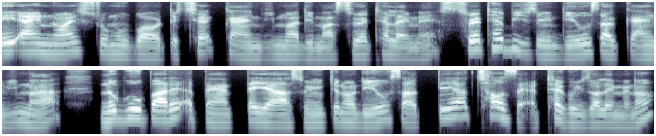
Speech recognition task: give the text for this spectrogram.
AI noise remover တစ်ချက်ကန်ပြီးမှဒီမှာဆွဲထည့်လိုက်မယ်ဆွဲထည့်ပြီးဆိုရင်ဒီဥစ္စာကန်ပြီးမှ logo ပါတဲ့အတန်100ဆိုရင်ကျွန်တော်ဒီဥစ္စာ160အထက်ကိုယူသွားလိုက်မယ်နော်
